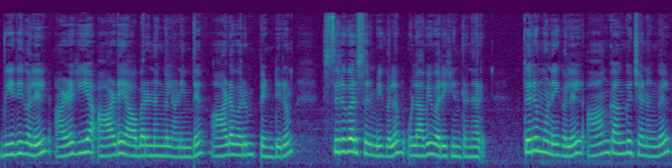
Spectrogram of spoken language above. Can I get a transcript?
வீதிகளில் அழகிய ஆடை ஆபரணங்கள் அணிந்து ஆடவரும் பெண்டிரும் சிறுவர் சிறுமிகளும் உலாவி வருகின்றனர். தெருமுனைகளில் ஆங்காங்கு ஜனங்கள்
